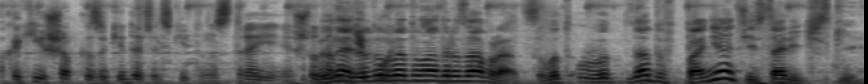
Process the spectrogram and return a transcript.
А какие шапкозакидательские-то настроения? Что Вы там знаете, вот в этом надо разобраться. Вот, вот надо в понятия исторические.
